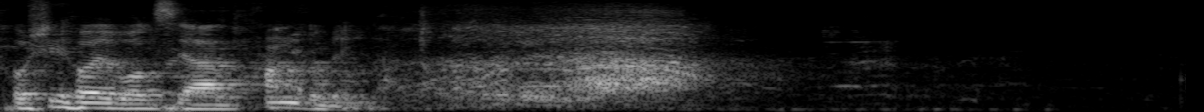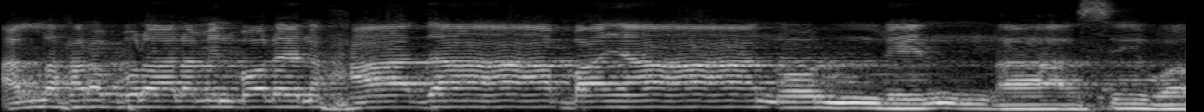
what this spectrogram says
খুশি হয়ে বলছে, আলহামদুলিল্লাহ। আল্লাহ রাব্বুল আলামিন বলেন হাদা বায়ানুল লিন্নাসি ওয়া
